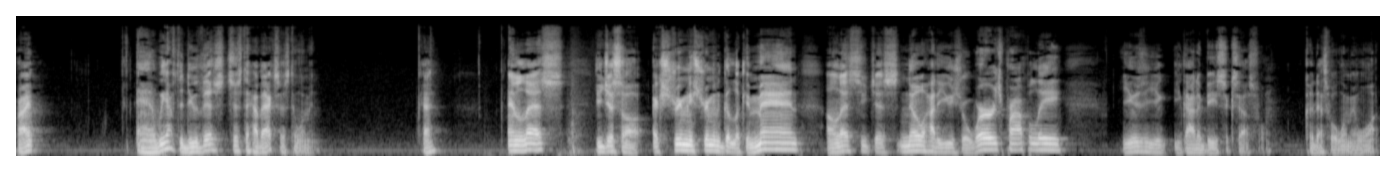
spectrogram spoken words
right? And we have to do this just to have access to women. Okay? Unless you just are extremely, extremely good looking man, unless you just know how to use your words properly, usually you, you got to be successful because that's what women want.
